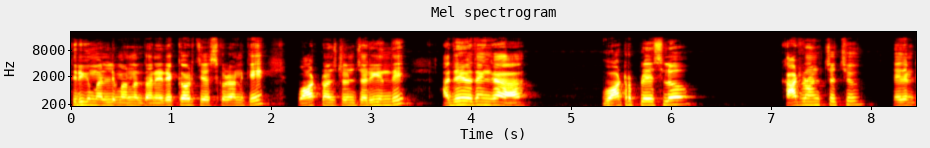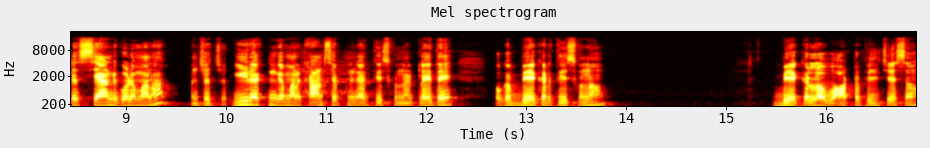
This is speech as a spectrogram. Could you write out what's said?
తిరిగి మళ్ళీ మనం దాన్ని రికవర్ చేసుకోవడానికి వాటర్ ఉంచడం జరిగింది. అదేవిధంగా వాటర్ ప్లేస్లో కాటన్ ఉంచవచ్చు లేదంటే శాండ్ కూడా మనం ఉంచవచ్చు ఈ రకంగా మన కాన్సెప్ట్ని కానీ తీసుకున్నట్లయితే ఒక బేకర్ తీసుకున్నాం. బేకర్లో వాటర్ ఫిల్ చేసాం.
